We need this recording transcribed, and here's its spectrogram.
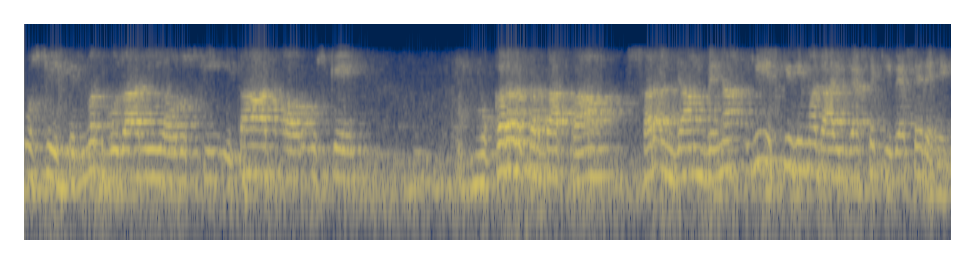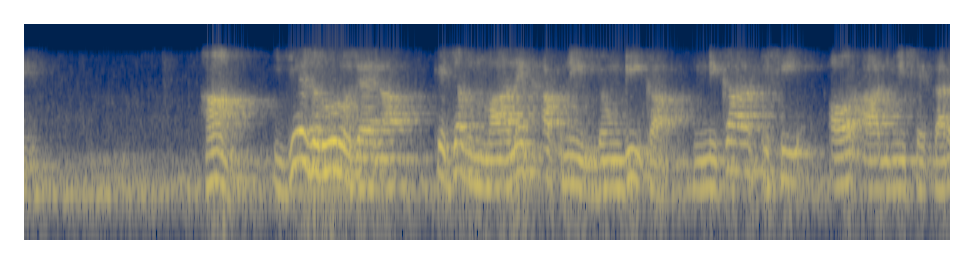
اس کی خدمت گزاری اور اس کی اطاعت اور اس کے مقرر کردہ کام سر انجام دینا، یہ اس کی ذمہ داری، ویسے کی ویسے رہے گی۔ ہاں یہ ضرور ہو جائے گا کہ جب مالک اپنی لونڈی کا نکاح کسی اور آدمی سے کر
